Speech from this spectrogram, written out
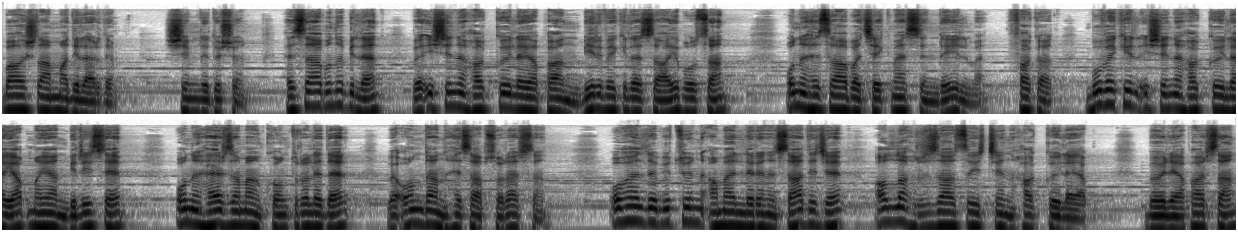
bağışlanma dilerdim. Şimdi düşün, hesabını bilen ve işini hakkıyla yapan bir vekile sahip olsan, onu hesaba çekmezsin değil mi? Fakat bu vekil işini hakkıyla yapmayan biri ise, onu her zaman kontrol eder ve ondan hesap sorarsın. O halde bütün amellerini sadece Allah rızası için hakkıyla yap. Böyle yaparsan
